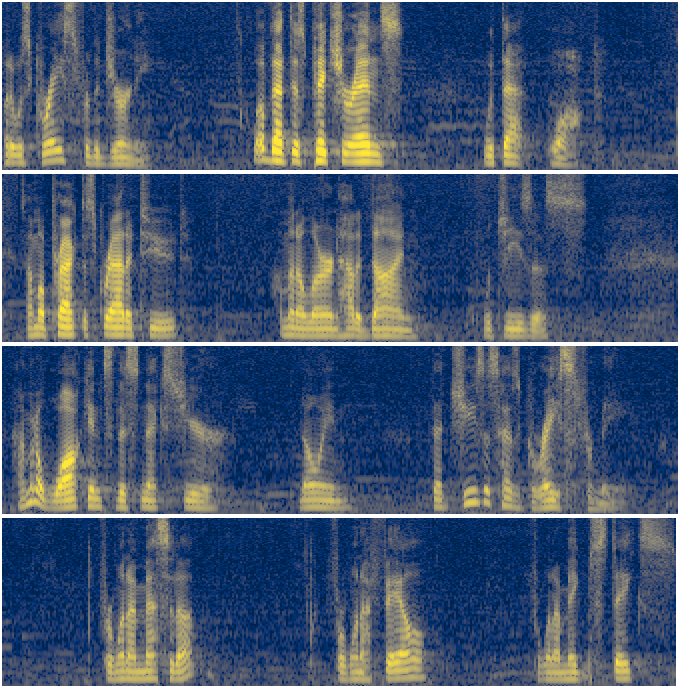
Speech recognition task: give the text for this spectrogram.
But it was grace for the journey. Love that this picture ends with that walk. So I'm going to practice gratitude. I'm going to learn how to dine with Jesus. I'm going to walk into this next year knowing that Jesus has grace for me for when I mess it up, for when I fail, for when I make mistakes,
